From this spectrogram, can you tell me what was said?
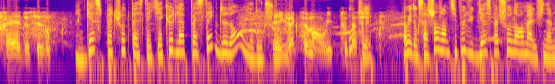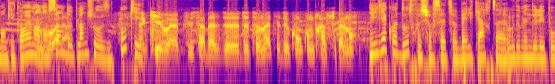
frais et de saison. Un gazpacho de pastèque. Il y a que de la pastèque dedans ou il y a d'autres choses? Exactement, oui, tout à fait. Ah oui, donc ça change un petit peu du gazpacho normal finalement, qui est quand même un ensemble de plein de choses. Ok. Qui est voilà, plus à base de, de tomates et de concombres principalement. Et il y a quoi d'autre sur cette belle carte au domaine de l'Épau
